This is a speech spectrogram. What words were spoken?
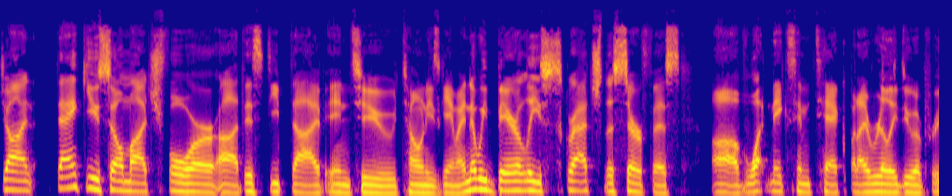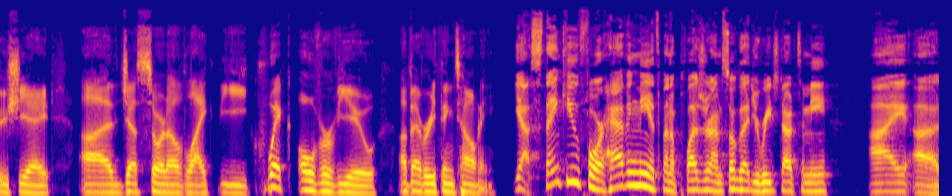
Jon thank you so much for uh, this deep dive into Tony's game. I know we barely scratched the surface of what makes him tick, but I really do appreciate uh, just sort of like the quick overview of everything Tony. Yes, thank you for having me. It's been a pleasure. I'm so glad you reached out to me. I uh,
